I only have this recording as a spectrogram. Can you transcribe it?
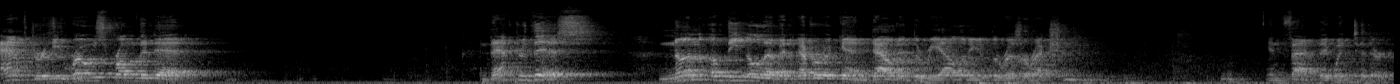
after he rose from the dead. And after this, none of the eleven ever again doubted the reality of the resurrection. In fact, they went to their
